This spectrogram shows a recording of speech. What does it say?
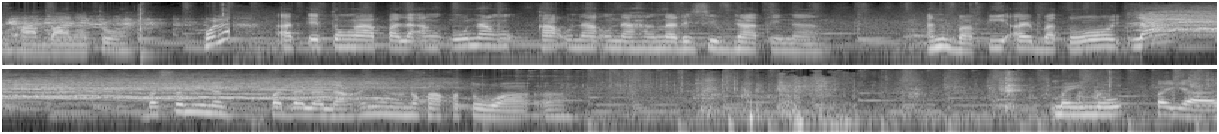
Ang haba na to. Wala. At ito nga pala ang unang kauna-unahang na-receive natin na ano ba? PR ba to? La? Basta may nagpadala lang. Ayan, nakakatuwa. Ah. may note pa yan.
